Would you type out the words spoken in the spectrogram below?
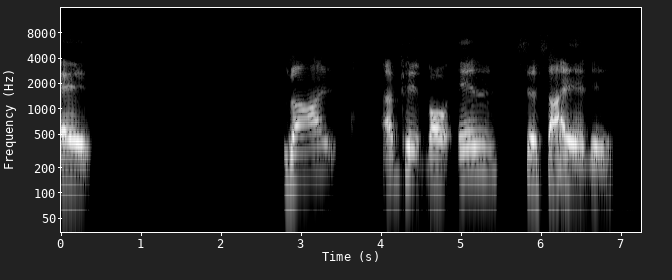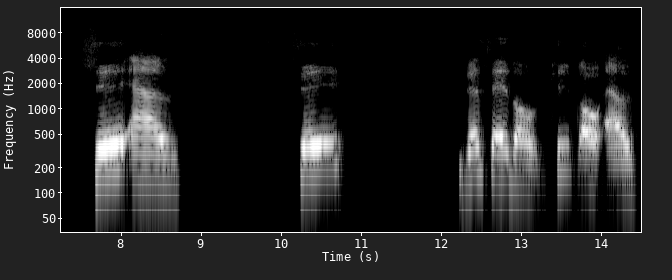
A lot of people in society see as see disabled people as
